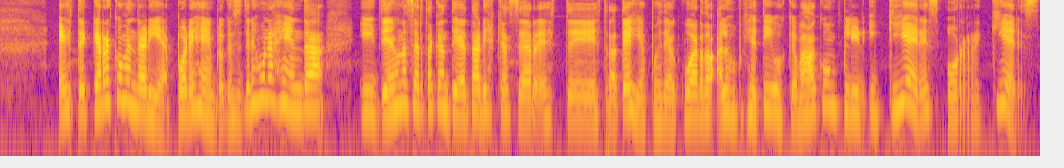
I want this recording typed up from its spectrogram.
este, ¿qué recomendaría? Por ejemplo, que si tienes una agenda y tienes una cierta cantidad de tareas que hacer, este, estrategias, pues de acuerdo a los objetivos que vas a cumplir y quieres o requieres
